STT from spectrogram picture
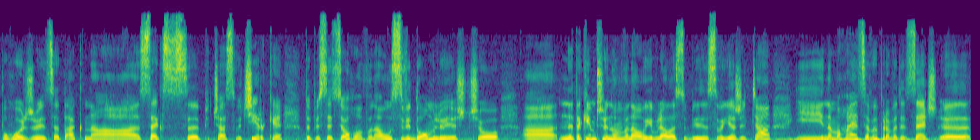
погоджується так на секс під час вечірки, то після цього вона усвідомлює, що не таким чином вона уявляла собі своє життя і намагається виправити це е,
